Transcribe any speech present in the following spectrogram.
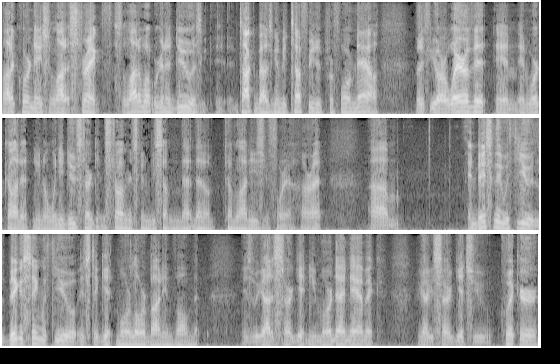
a lot of coordination, a lot of strength. So a lot of what we're going to do is talk about is going to be tough for you to perform now. But if you are aware of it and, and work on it, you know, when you do start getting stronger, it's going to be something that, that'll come a lot easier for you, all right? Um, and basically with you, the biggest thing with you is to get more lower body involvement. Is we got to start getting you more dynamic. We got to start get you quicker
